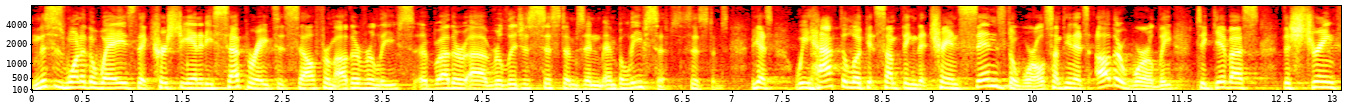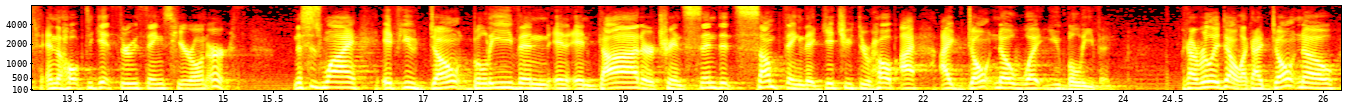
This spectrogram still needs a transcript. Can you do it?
And this is one of the ways that Christianity separates itself from other, reliefs, uh, other uh, religious systems and, and belief systems. Because we have to look at something that transcends the world, something that's otherworldly, to give us the strength and the hope to get through things here on earth. This is why, if you don't believe in, in, in, God or transcendent something that gets you through hope, I, I don't know what you believe in. Like, I really don't. Like, I don't know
